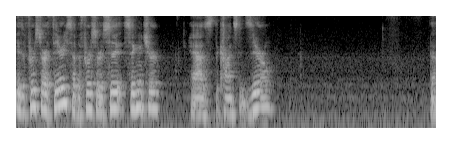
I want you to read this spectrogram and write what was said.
is a first order theory, so the first order si signature has the constant zero, the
